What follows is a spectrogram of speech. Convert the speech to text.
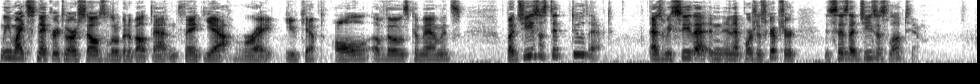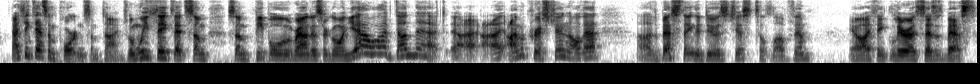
we might snicker to ourselves a little bit about that and think, yeah, right, you kept all of those commandments. But Jesus didn't do that. As we see that in, in that portion of Scripture, it says that Jesus loved him. I think that's important sometimes. When we think that some some people around us are going, yeah, well, I've done that. I, I, am a Christian, all that. Uh, the best thing to do is just to love them. You know, I think Lyra says it best.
